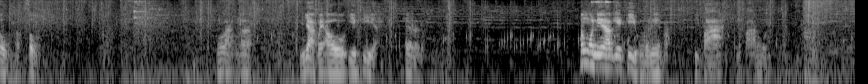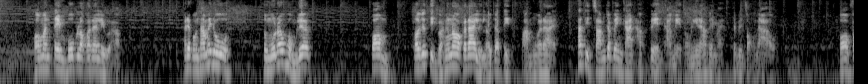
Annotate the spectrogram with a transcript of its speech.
ส่งครับส่ง ข้างหลังอะผมอยากไปเอา EXP อะไม่ใช่อะไรหรอกข้างบนนี้นะครับ EXP อยู่ข้างบนนี้ปะสีฟ้าสีฟ้าข้างบนพอมันเต็มปุ๊บเราก็ได้เลเวลอัพเดี๋ยวผมทำให้ดู สมมุติว่าผมเลือกป้อม เราจะติดไว้ข้างนอกก็ได้หรือเราจะติดซ้ำก็ได้ ถ้าติดซ้ำจะเป็นการอัปเกรดดาเมจตรงนี้นะครับเห็นไหมจะเป็น 2 ดาว พอไฟ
